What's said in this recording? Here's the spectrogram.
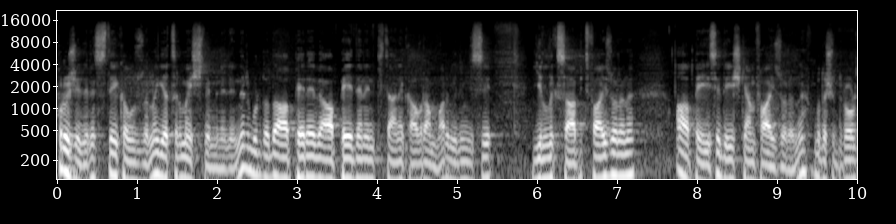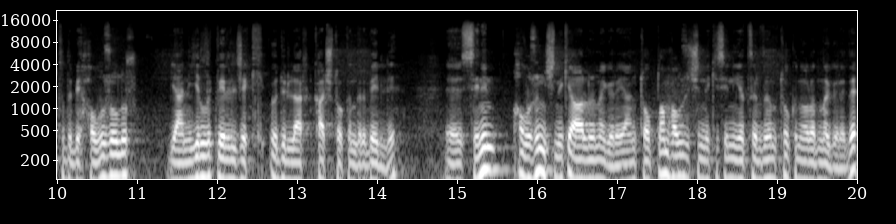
projelerin stake havuzlarına yatırma işlemine denir. Burada da APR ve AP denen iki tane kavram var. Birincisi yıllık sabit faiz oranı, AP ise değişken faiz oranı. Bu da şudur ortada bir havuz olur. Yani yıllık verilecek ödüller kaç tokendır belli. Ee, senin havuzun içindeki ağırlığına göre yani toplam havuz içindeki senin yatırdığın token oranına göre de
